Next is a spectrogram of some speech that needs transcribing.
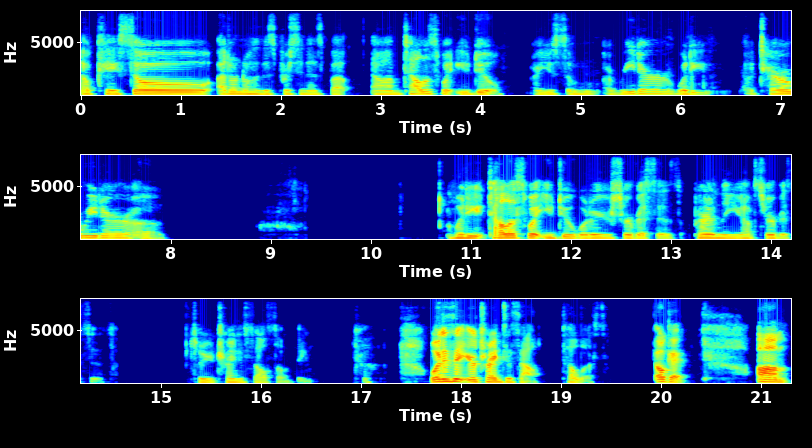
Okay, so I don't know who this person is, but um, tell us what you do. Are you some a reader? What do you a tarot reader? Uh, what do you tell us what you do? What are your services? Apparently, you have services, so you're trying to sell something. What is it you're trying to sell? Tell us. Okay. Um,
